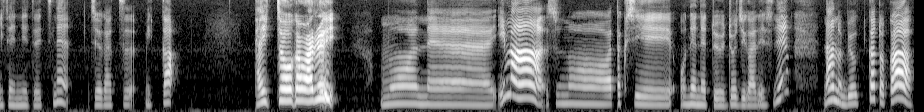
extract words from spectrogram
2021年10月3日。体調が悪い。もうね今その私おねねという女児がですね何の病気かとか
